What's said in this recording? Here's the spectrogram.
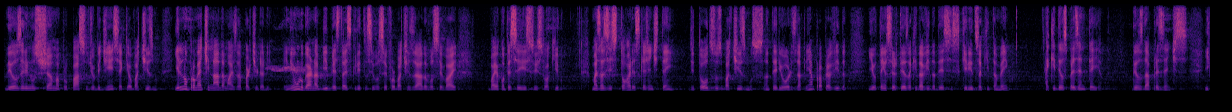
Deus ele nos chama para o passo de obediência que é o batismo. E ele não promete nada mais a partir dali. Em nenhum lugar na Bíblia está escrito se você for batizado, você vai vai acontecer isso, isso ou aquilo. Mas as histórias que a gente tem de todos os batismos anteriores, da minha própria vida, e eu tenho certeza que da vida desses queridos aqui também, é que Deus presenteia, Deus dá presentes. E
